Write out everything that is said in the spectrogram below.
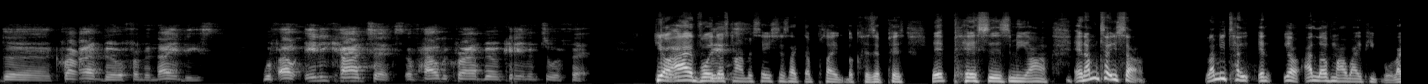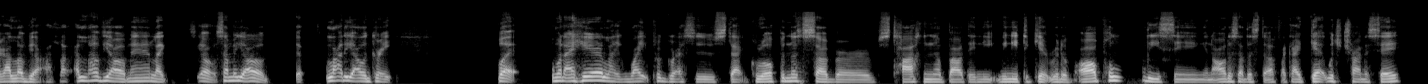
the crime bill from the 90s without any context of how the crime bill came into effect. Yo, Like, I avoid those conversations like the plague because it piss it pisses me off. And I'm gonna tell you something. Let me tell you, and yo, I love my white people. Like I love y'all. I, lo- I love y'all, man. Like yo, some of y'all, a lot of y'all are great. But when I hear like white progressives that grew up in the suburbs talking about they need we need to get rid of all policing and all this other stuff, like I get what you're trying to say,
